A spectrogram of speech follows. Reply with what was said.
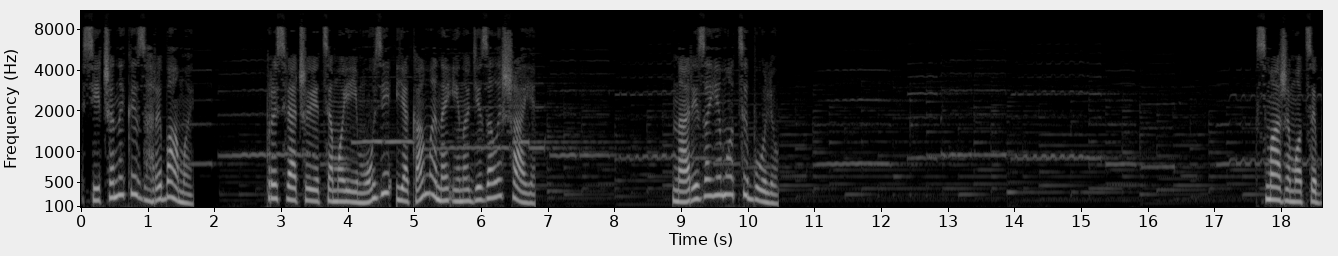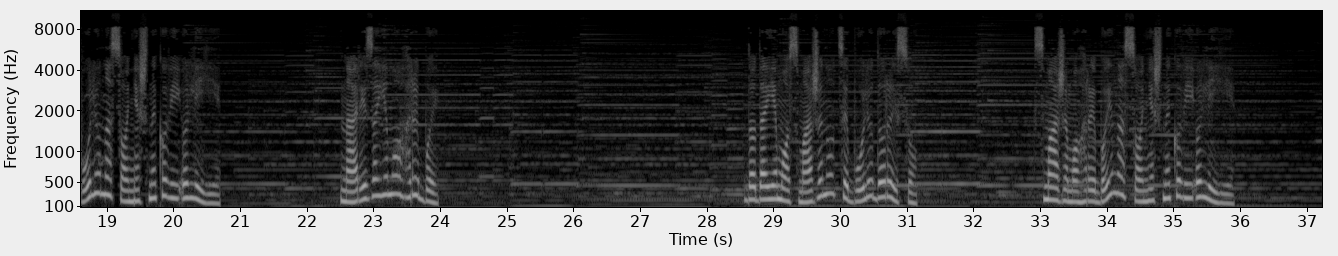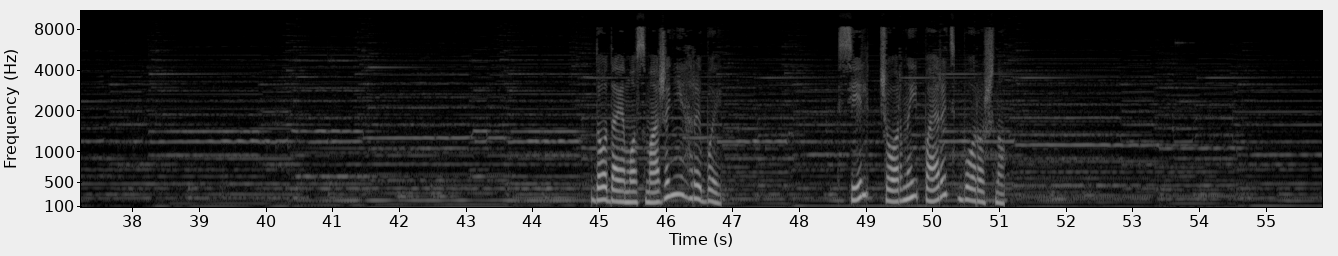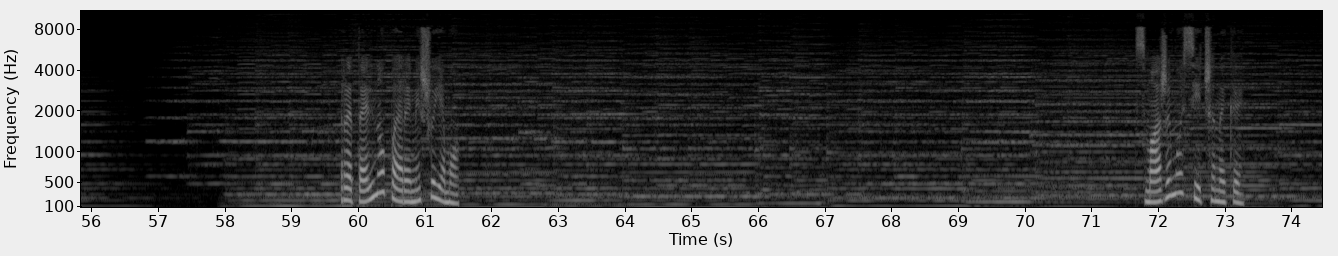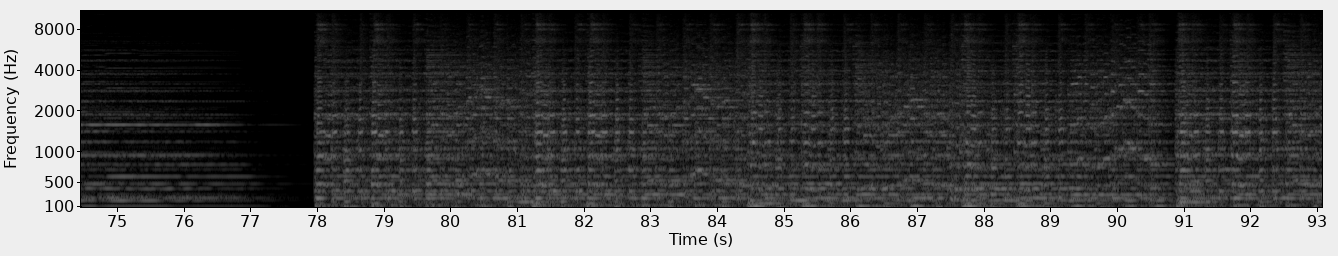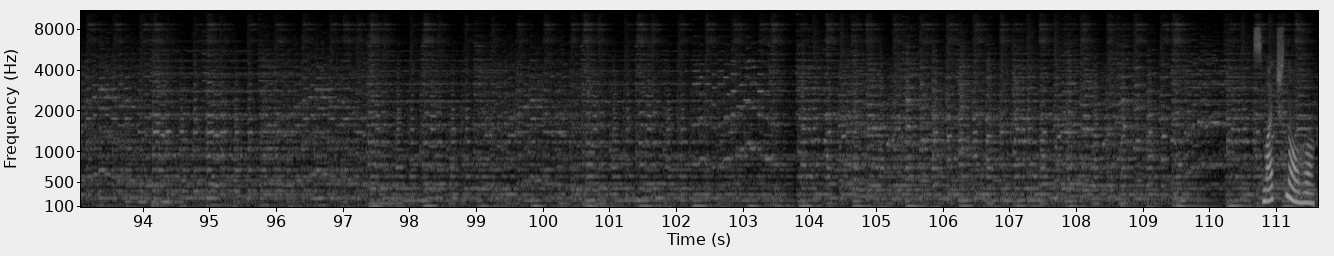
Січеники з грибами. Присвячується моїй музі, яка мене іноді залишає. Нарізаємо цибулю. Смажимо цибулю на соняшниковій олії. Нарізаємо гриби. Додаємо смажену цибулю до рису. Смажимо гриби на соняшниковій олії. Додаємо смажені гриби. Сіль, чорний перець, борошно. Ретельно перемішуємо. Смажимо січеники. Смачного!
